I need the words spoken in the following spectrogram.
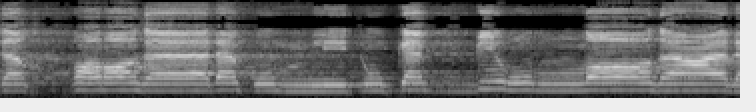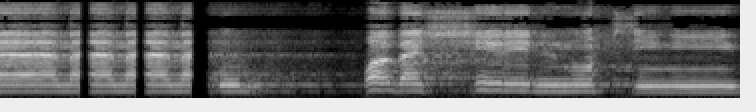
سخرها لكم لتكبروا الله على ما مامكم وبشر المحسنين۔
